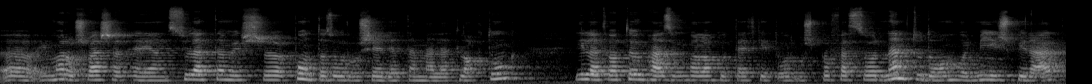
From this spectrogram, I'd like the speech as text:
uh, én Marosvásárhelyen születtem, és uh, pont az orvosi egyetem mellett laktunk, illetve a tömbházunkban lakott egy-két orvos professzor. Nem tudom, hogy mi inspirált,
